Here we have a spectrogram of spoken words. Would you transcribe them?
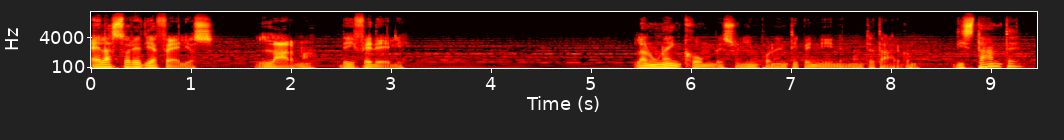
è la storia di Aphelios, l'arma dei fedeli. La luna incombe sugli imponenti pennini del Monte Targon, distante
